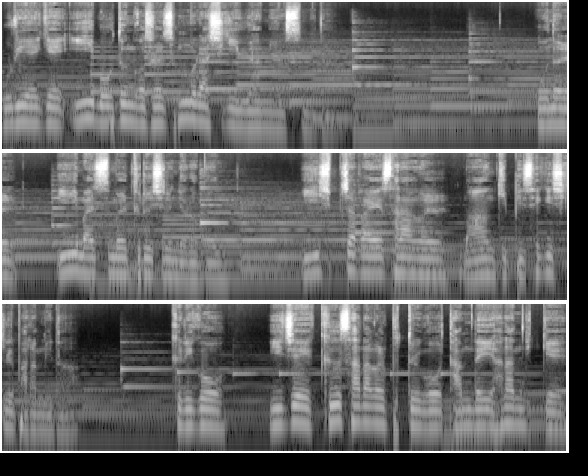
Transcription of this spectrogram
우리에게 이 모든 것을 선물하시기 위함이었습니다. 오늘 이 말씀을 들으시는 여러분, 이 십자가의 사랑을 마음 깊이 새기시길 바랍니다. 그리고 이제 그 사랑을 붙들고 담대히 하나님께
